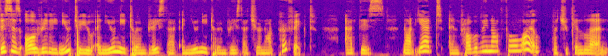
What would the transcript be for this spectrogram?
this is all really new to you and you need to embrace that and you need to embrace that you're not perfect at this not yet and probably not for a while but you can learn.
